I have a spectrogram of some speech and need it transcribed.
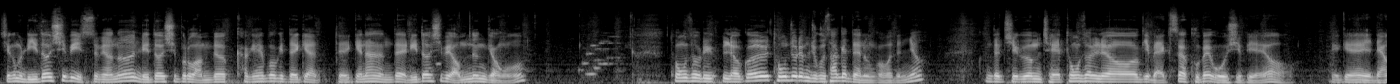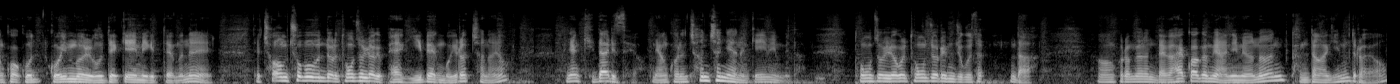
지금 리더십이 있으면은 리더십으로 완벽하게 회복이 되게, 되긴 하는데, 리더십이 없는 경우, 통솔력을 통조림 주고 사게 되는 거거든요. 근데 지금 제 통솔력이 맥스가 950이에요. 이게 냥코가 고, 고인물 우대 게임이기 때문에 처음 초보분들은 통솔력이 100, 200 뭐 이렇잖아요. 그냥 기다리세요. 냥코는 천천히 하는 게임입니다. 통솔력을 통조림 주고 산다. 어, 그러면 내가 할과금이 아니면은 감당하기 힘들어요.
